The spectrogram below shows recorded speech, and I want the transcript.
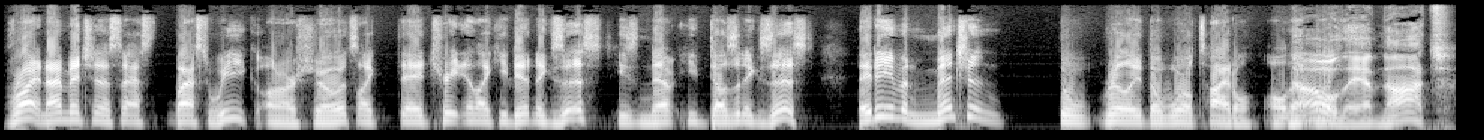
Right, and I mentioned this last last week on our show. It's like they treat it like he didn't exist. He's never he doesn't exist. They didn't even mention the really the world title all that no, much. they have not.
